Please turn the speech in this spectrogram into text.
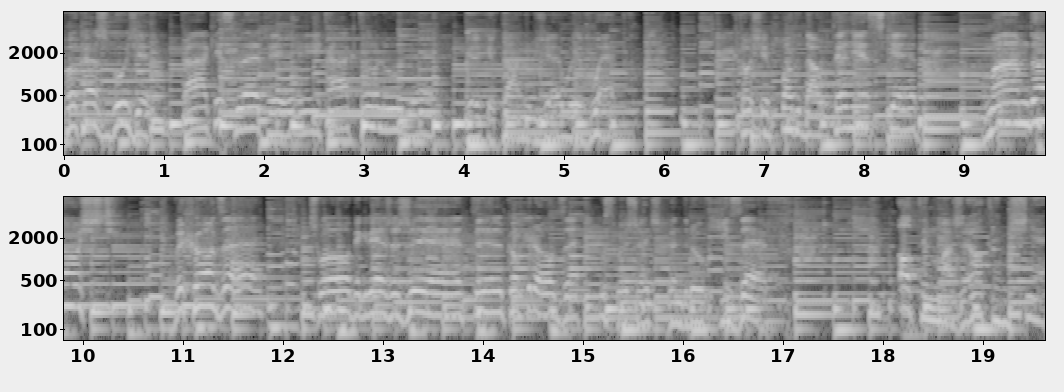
Pokaż buzię, tak jest lepiej i tak to lubię. Wielkie plany wzięły w łeb, kto się poddał, ten jest kiep. Mam dość, wychodzę, człowiek wie, że żyje tylko w drodze. Usłyszeć wędrówki zew, o tym marzę, o tym śnię.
